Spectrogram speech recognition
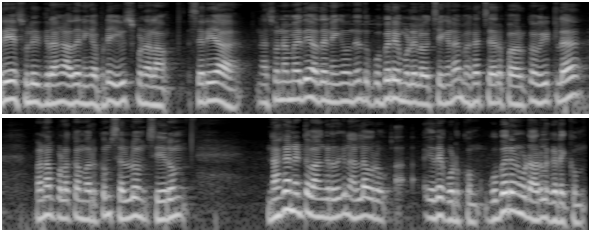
நிறைய சொல்லியிருக்கிறாங்க. அதை நீங்கள் அப்படியே யூஸ் பண்ணலாம். சரியா? நான் சொன்ன மாதிரி அதை நீங்கள் வந்து இந்த குபேர மொழியில் வச்சிங்கன்னா மிகச்சிறப்பாக இருக்கும். வீட்டில் பணப்புழக்கம் இருக்கும் செல்வம் சேரும். நகை நட்டு வாங்குறதுக்கு நல்ல ஒரு இதை கொடுக்கும். குபேரனோட அருள் கிடைக்கும்.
